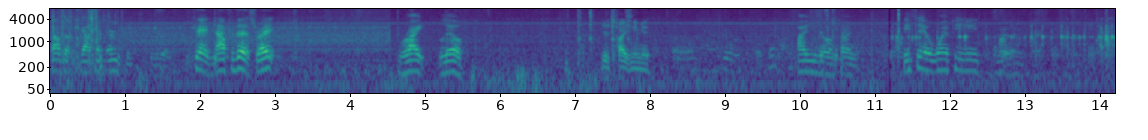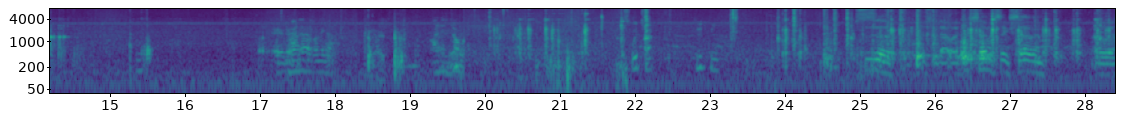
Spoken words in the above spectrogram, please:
Count them. You gotta touch everything. Okay, now for this, right? Right, left. You're tightening it. How you know I'm trying to? He said one PD. Switch it. This is a this is that way. Seven six seven. Other way,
